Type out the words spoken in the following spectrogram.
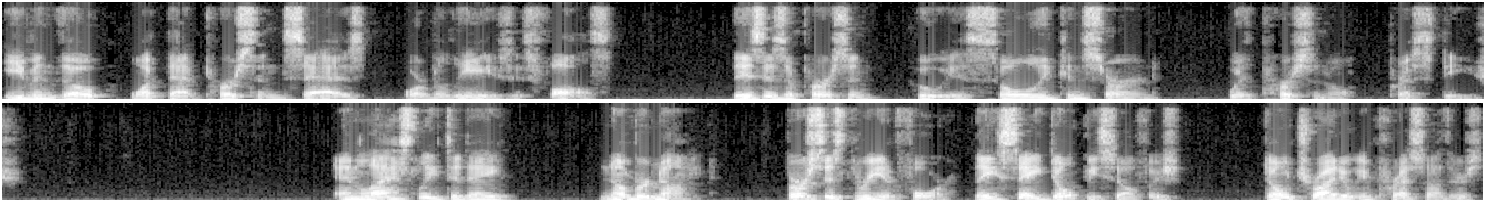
even though what that person says or believes is false. This is a person who is solely concerned with personal prestige. And lastly, today, number nine, verses three and four. They say, Don't be selfish. Don't try to impress others.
